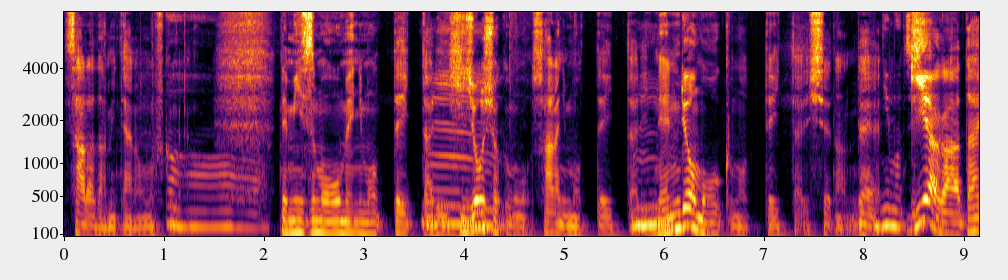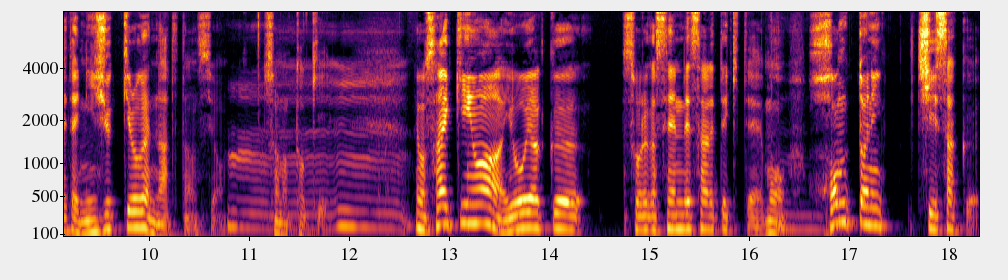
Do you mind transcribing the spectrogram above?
サラダみたいなのも含めて。あで水も多めに持って行ったりうん。非常食もさらに持って行ったりうん。燃料も多く持って行ったりしてたんでギアがだいたい20キロぐらいになってたんですよその時。うん。でも最近はようやくそれが洗練されてきてもううん。本当に小さく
